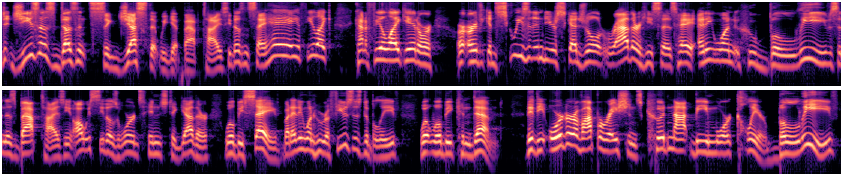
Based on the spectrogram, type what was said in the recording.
Jesus doesn't suggest that we get baptized. He doesn't say, hey, if you like kind of feel like it or or, or if you can squeeze it into your schedule. Rather, he says, hey, anyone who believes and is baptized, and you always see those words hinged together, will be saved. But anyone who refuses to believe will, will be condemned. The, the order of operations could not be more clear. Believe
